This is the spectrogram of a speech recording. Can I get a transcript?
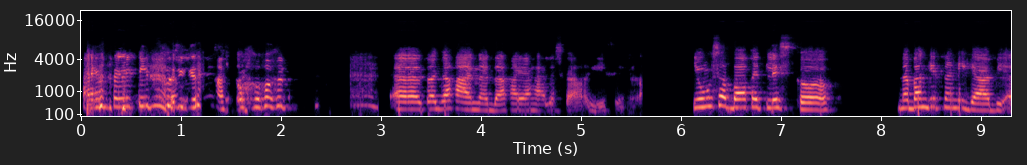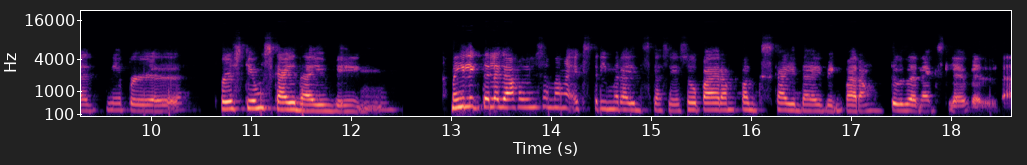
I'm 32 years old. Uh, taga Canada, kaya halos kakagising lang. Yung sa bucket list ko, nabanggit na ni Gabby at ni Pearl. First yung skydiving. Mahilig talaga ako yung sa mga extreme rides kasi. So parang pag skydiving, parang to the next level na.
